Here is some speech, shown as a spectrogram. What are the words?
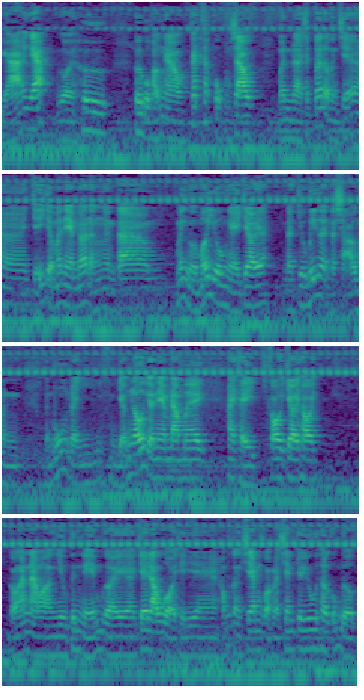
gã gáp rồi hư hư bộ phận nào cách khắc phục làm sao. Mình là sắp tới là mình sẽ ờ, chỉ cho mấy anh em đó đặng anh ta mấy người mới vô nghề chơi á. Người ta chưa biết người ta sợ mình mình muốn là dẫn lối cho anh em đam mê hay thì coi chơi thôi còn anh nào mà nhiều kinh nghiệm rồi à, chơi lâu rồi thì à, không cần xem hoặc là xem cho vui thôi cũng được.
